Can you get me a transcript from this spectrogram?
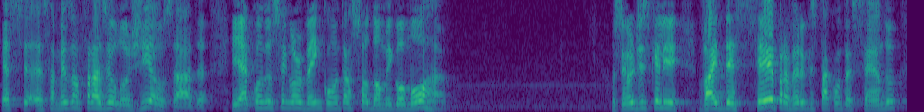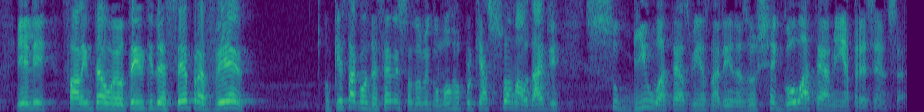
essa, essa mesma fraseologia é usada. E é quando o Senhor vem contra Sodoma e Gomorra. O Senhor diz que ele vai descer para ver o que está acontecendo, e ele fala então: Eu tenho que descer para ver o que está acontecendo em Sodoma e Gomorra, porque a sua maldade subiu até as minhas narinas, ou chegou até a minha presença.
